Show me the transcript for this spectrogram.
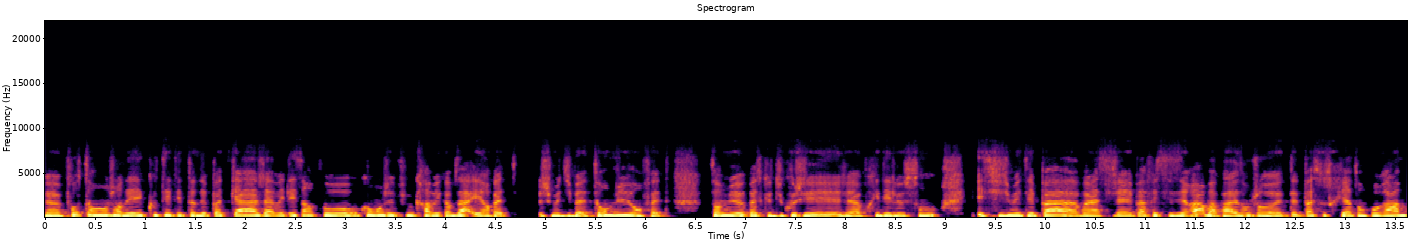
euh, pourtant j'en ai écouté des tonnes de podcasts, j'avais des infos, comment j'ai pu me cramer comme ça et en fait je me dis bah tant mieux en fait. Tant mieux parce que du coup j'ai appris des leçons. Et si je m'étais pas voilà si j'avais pas fait ces erreurs bah par exemple j'aurais peut-être pas souscrit à ton programme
